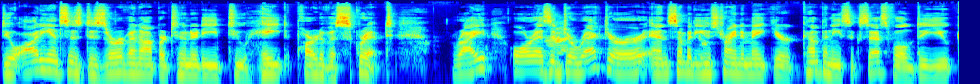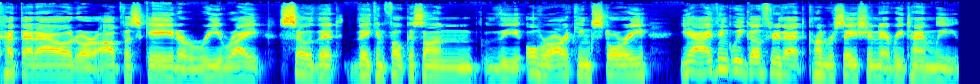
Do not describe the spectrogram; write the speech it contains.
do audiences deserve an opportunity to hate part of a script? Right? Or as a director and somebody who's trying to make your company successful, do you cut that out or obfuscate or rewrite so that they can focus on the overarching story Yeah, I think we go through that conversation every time we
